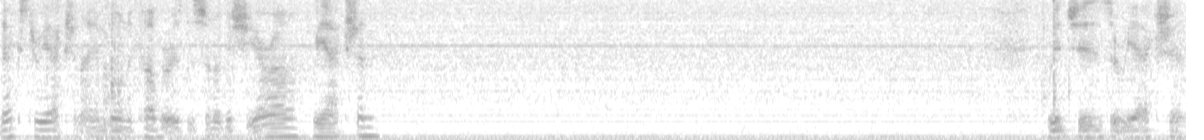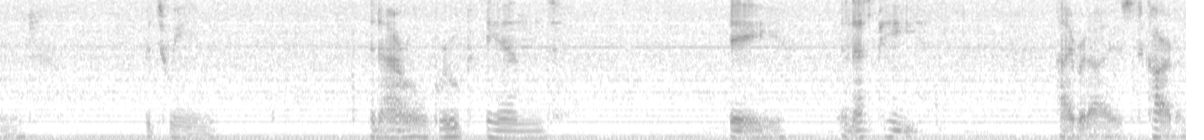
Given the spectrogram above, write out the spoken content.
next reaction I am going to cover is the Sonogashira reaction. which is a reaction between an aryl group and a an sp hybridized carbon.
